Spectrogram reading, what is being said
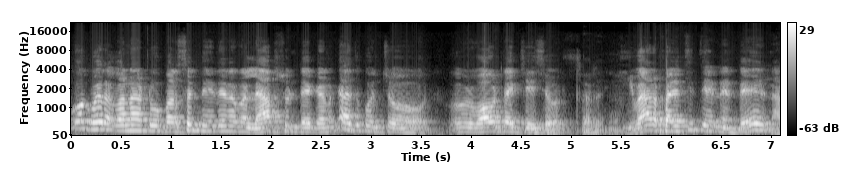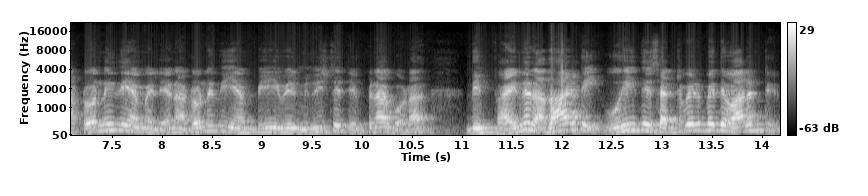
ఒకవేళ వన్ ఆర్ టూ పర్సెంట్ ఏదైనా ఒక ల్యాబ్స్ ఉంటే కనుక అది కొంచెం ఓవర్టేక్ చేసేవారు. సరే. ఇవాళ పరిస్థితి ఏంటంటే not only the MLA not only the MP ఇవి మినిస్టర్ చెప్పినా కూడా ది ఫైనల్ అథారిటీ ఊహి the certificate by the volunteer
